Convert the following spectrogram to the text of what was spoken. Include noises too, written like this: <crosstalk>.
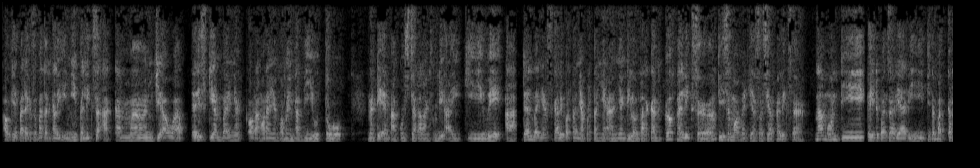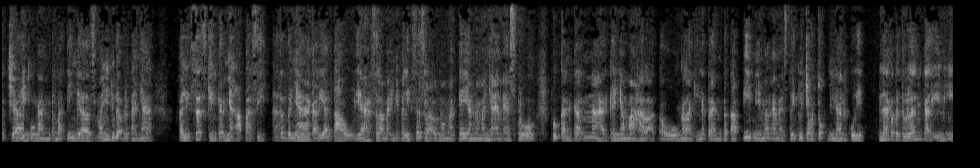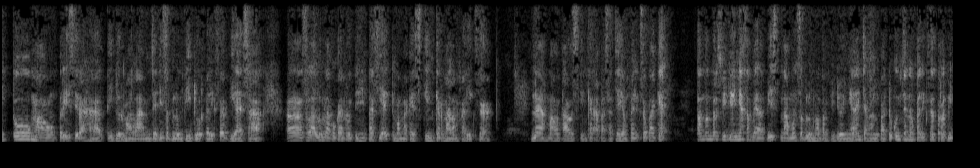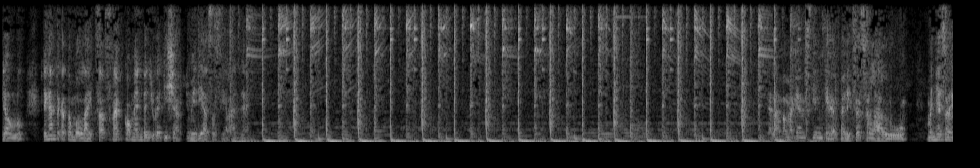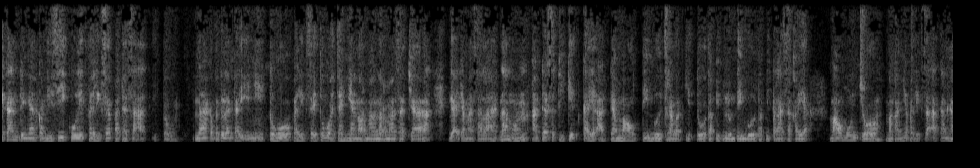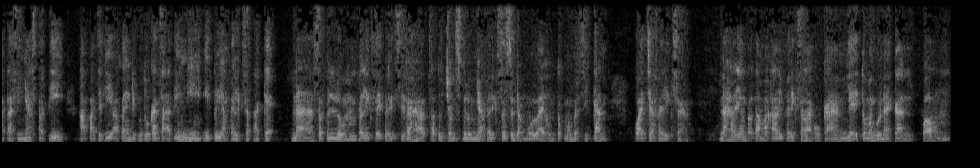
Oke, pada kesempatan kali ini Felixa akan menjawab dari sekian banyak orang-orang yang komentar di YouTube, nge-DM aku secara langsung di IG, WA, dan banyak sekali pertanyaan-pertanyaan yang dilontarkan ke Felixa di semua media sosial Felixa. Namun di kehidupan sehari-hari, di tempat kerja, lingkungan tempat tinggal, semuanya juga bertanya, Felixa skincare-nya apa sih? Nah, tentunya kalian tahu ya, selama ini Felixa selalu memakai yang namanya MS Glow, bukan karena harganya mahal atau ngelagi ngetren, tetapi memang MS Glow itu cocok dengan kulit. Nah, kebetulan kali ini itu mau beristirahat, tidur malam, jadi sebelum tidur Felixa biasa uh, selalu melakukan rutinitas yaitu memakai skincare malam Felixa. Nah, mau tahu skincare apa saja yang Felixa pakai? Tonton terus videonya sampai habis, namun sebelum nonton videonya, jangan lupa dukung channel Felixa terlebih dahulu dengan tekan tombol like, subscribe, komen, dan juga di-share di media sosial Anda. Pemakaian skincare, Felixa selalu menyesuaikan dengan kondisi kulit Felixa pada saat itu. Nah, kebetulan kali ini itu Felixa itu wajahnya normal-normal saja, nggak ada masalah. Namun, ada sedikit kayak ada mau timbul jerawat gitu, tapi belum timbul, tapi terasa kayak mau muncul. Makanya Felixa akan ngatasinya seperti apa. Jadi, apa yang dibutuhkan saat ini, itu yang Felixa pakai. Nah, sebelum Felixa beristirahat, satu jam sebelumnya, Felixa sudah mulai untuk membersihkan wajah Felixa. Nah, hal yang pertama kali Felix lakukan yaitu menggunakan balm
